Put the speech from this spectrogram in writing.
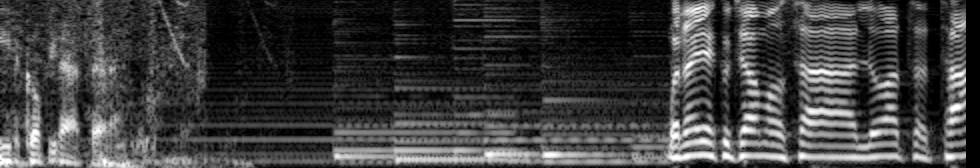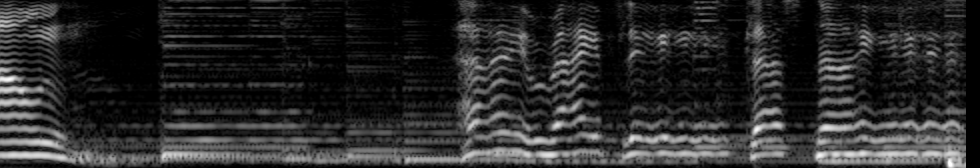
Circo Pirata. Bueno, ahí escuchamos a Loat Town. Late last night.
